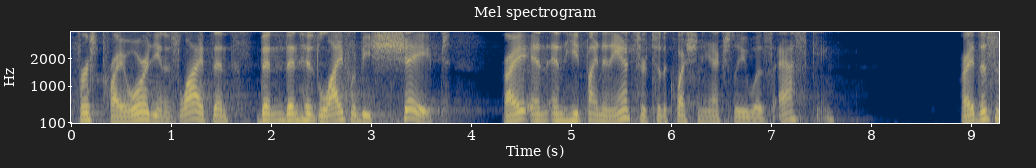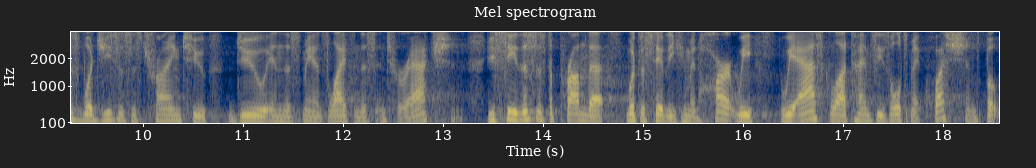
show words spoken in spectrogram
first priority in his life, then, then, then his life would be shaped right? And, and he'd find an answer to the question he actually was asking. Right? This is what Jesus is trying to do in this man's life, in this interaction. You see, this is the problem that with the state of the human heart, we, we ask a lot of times these ultimate questions, but,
